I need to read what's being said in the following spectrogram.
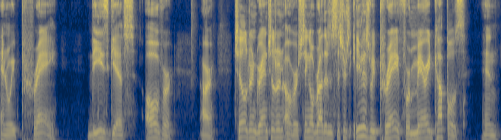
And we pray these gifts over our children, grandchildren, over single brothers and sisters, even as we pray for married couples and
